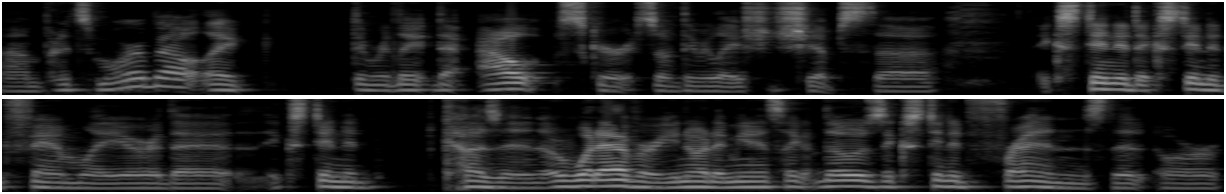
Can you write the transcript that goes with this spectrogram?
um, but it's more about like the relate the outskirts of the relationships, the extended extended family or the extended cousin or whatever you know what i mean it's like those extended friends that or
